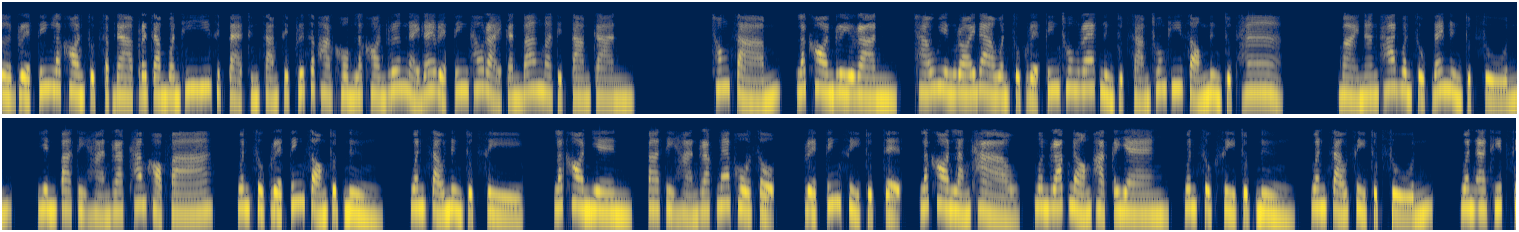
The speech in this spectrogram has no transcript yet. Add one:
เปิดเรตติ้งละครสุดสัปดาห์ประจำวันที่ 28-30 พฤษภาคม ละครเรื่องไหนได้เรตติ้งเท่าไหร่กันบ้างมาติดตามกัน ช่อง 3 ละครรีรัน เช้าเวียงร้อยดาววันศุกร์เรตติ้งช่วงแรก 1.3 ช่วงที่ 2 1.5 บ่ายนางทาสวันศุกร์ได้ 1.0 เย็นปาฏิหาริย์รักข้ามขอบฟ้า วันศุกร์เรตติ้ง 2.1 วันเสาร์ 1.4 ละครเย็น ปาฏิหาริย์รักแม่โพศพ เรตติ้ง 4.7 ละครหลังข่าว มนรักหนองผักกระแยง วันศุกร์ 4.1 วันเสาร์ 4.0 วันอาทิตย์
